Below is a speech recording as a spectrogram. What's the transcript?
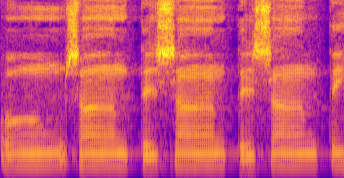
ஓம் சாந்தி சாந்தி சாந்தி.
